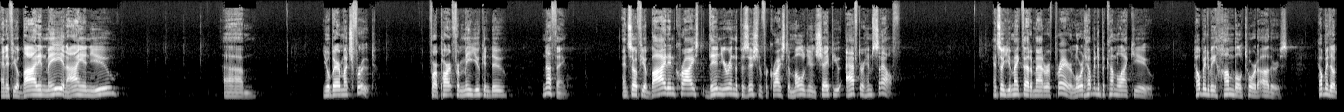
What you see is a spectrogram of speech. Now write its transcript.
And if you abide in me and I in you, um, you'll bear much fruit. For apart from me, you can do nothing. And so, if you abide in Christ, then you're in the position for Christ to mold you and shape you after Himself. And so, you make that a matter of prayer. Lord, help me to become like you. Help me to be humble toward others. Help me to,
